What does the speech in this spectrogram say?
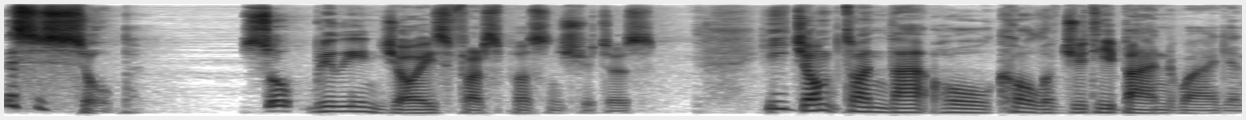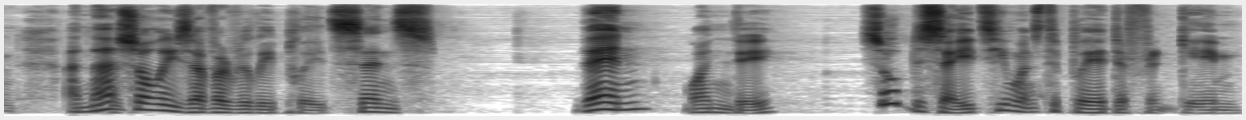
This is Soap. Soap really enjoys first person shooters. He jumped on that whole Call of Duty bandwagon, and that's all he's ever really played since. Then, one day, Soap decides he wants to play a different game.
